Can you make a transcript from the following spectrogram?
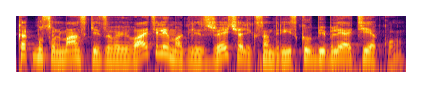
как мусульманские завоеватели могли сжечь Александрийскую библиотеку.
